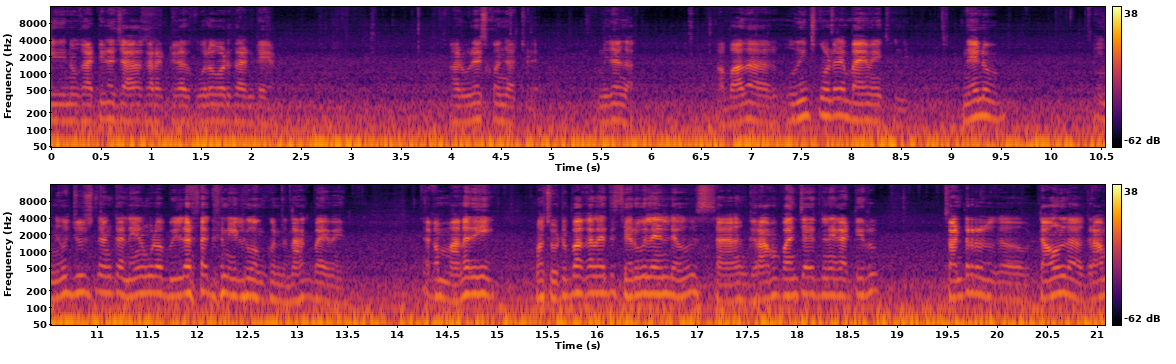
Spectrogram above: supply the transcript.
ఇది నువ్వు కట్టిన జాగా కరెక్ట్ కాదు కూలగొడతా అంటే ఆడు ఉడేసుకొని చచ్చుడే. నిజంగా. ఆ బాధ ఊహించుకుంటేనే భయం అవుతుంది. నేను ఈ న్యూస్ చూసినాక నేను కూడా బిల్డర్ దగ్గర నీళ్ళు కొనుక్కున్నా నాకు భయం అయింది. ఇక మనది మా చుట్టుపక్కల అయితే చెరువులేం లేవు గ్రామ పంచాయతీలే కట్టిర్రు. సెంటర్ టౌన్లో గ్రామ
